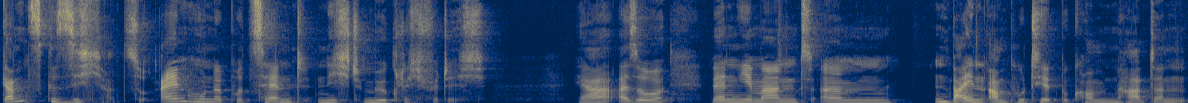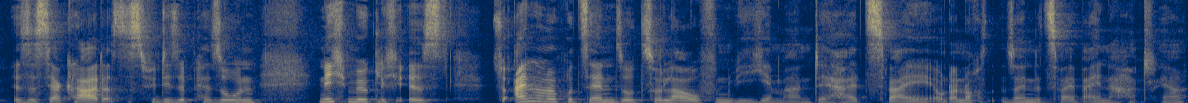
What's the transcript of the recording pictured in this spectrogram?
ganz gesichert zu 100 Prozent nicht möglich für dich? Ja, also wenn jemand ähm, ein Bein amputiert bekommen hat, dann ist es ja klar, dass es für diese Person nicht möglich ist, zu 100 Prozent so zu laufen wie jemand, der halt zwei oder noch seine zwei Beine hat. Ja,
